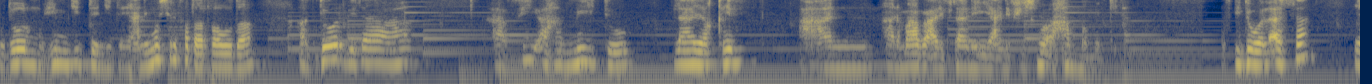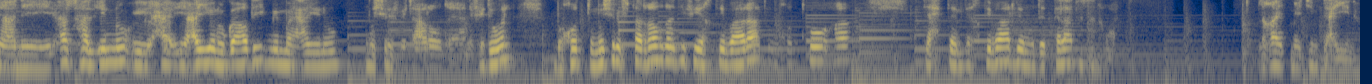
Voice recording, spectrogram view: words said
ودور مهم جدا جدا. يعني مشرفة الروضة الدور بتاعها آه، في أهميته لا يقل عن أنا ما بعرف ثاني يعني في شنو أهم من كده. وفي دول أسا يعني أسهل إنه يعينوا قاضي مما يعينوا مشرف بتاع روضة. يعني في دول بخطوا مشرفة الروضة دي في اختبارات وبخطوها تحت الاختبار لمدة ثلاث سنوات لغاية ما يتم تعيينه.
